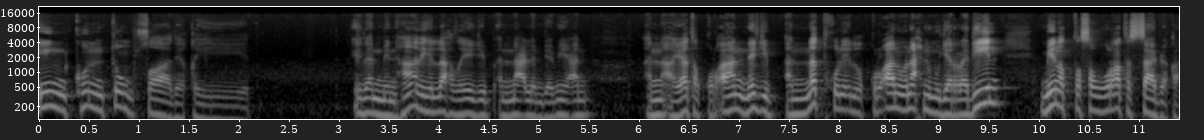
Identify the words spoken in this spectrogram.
إن كنتم صادقين. إذا من هذه اللحظة يجب أن نعلم جميعا أن آيات القرآن نجب أن ندخل إلى القرآن ونحن مجردين من التصورات السابقة.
